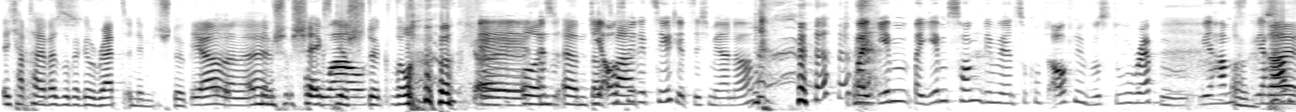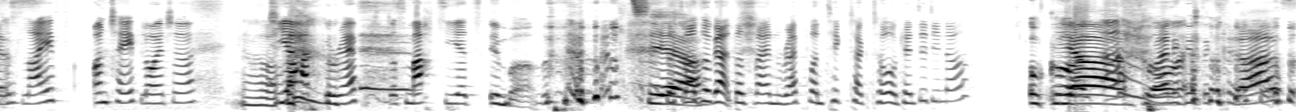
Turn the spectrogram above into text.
Ich habe teilweise sogar gerappt in dem Stück. Ja, äh, in dem. Sh- Shakespeare-Stück. So. Geil. Und also ähm, das die war, Ausrede zählt jetzt nicht mehr, ne? bei, jedem, bei jedem Song, den wir in Zukunft aufnehmen, wirst du rappen. Wir, haben's, Oh, wir haben es live on tape, Leute. ja. Tia hat gerappt, das macht sie jetzt immer. das Tja. war sogar, das war ein Rap von Tic Tac Toe. Kennt ihr die noch? Oh Gott. Ja, Gott. meine Güte, krass.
